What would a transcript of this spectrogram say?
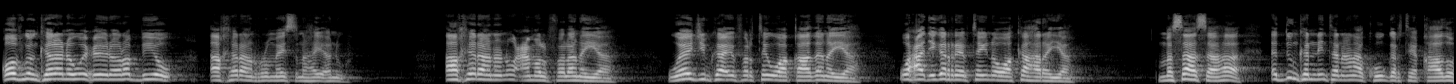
qofkan kalena wuxuu yidhi rabbiyow aakhiraan rumaysnahay anigu. Aakhiraanan u camal falanayaa waajibka ay fartay waa qaadanayaa waxaad iga reebtayna waa ka harayaa ma saasa adduunkan intan anaa kuu gartay qaado.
